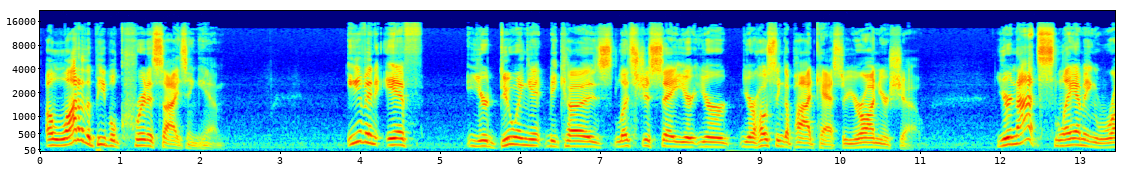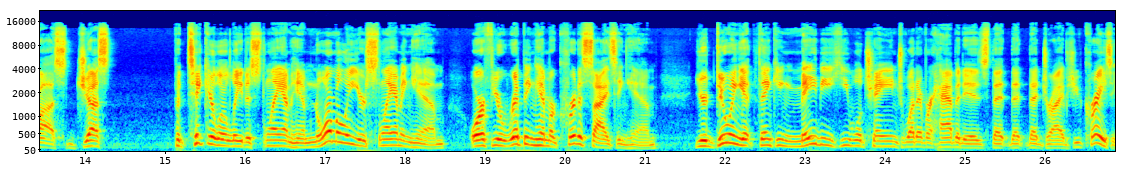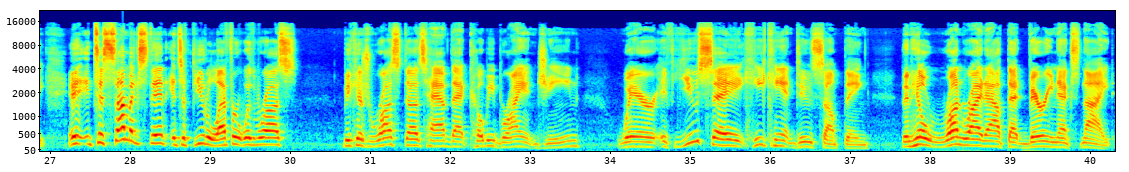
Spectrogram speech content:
a lot of the people criticizing him even if you're doing it because let's just say you're you're you're hosting a podcast or you're on your show. You're not slamming Russ just particularly to slam him. Normally you're slamming him or if you're ripping him or criticizing him, you're doing it thinking maybe he will change whatever habit is that that that drives you crazy. It, it, to some extent it's a futile effort with Russ because Russ does have that Kobe Bryant gene where if you say he can't do something, then he'll run right out that very next night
